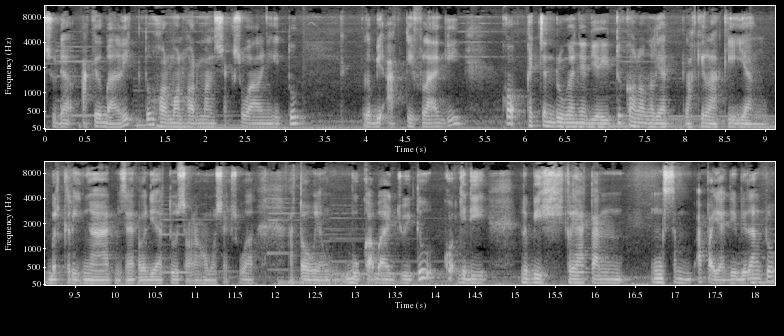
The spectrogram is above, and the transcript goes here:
sudah akil balik tuh hormon-hormon seksualnya itu lebih aktif lagi kok kecenderungannya dia itu kalau ngelihat laki-laki yang berkeringat misalnya kalau dia tuh seorang homoseksual atau yang buka baju itu kok jadi lebih kelihatan apa ya dia bilang tuh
